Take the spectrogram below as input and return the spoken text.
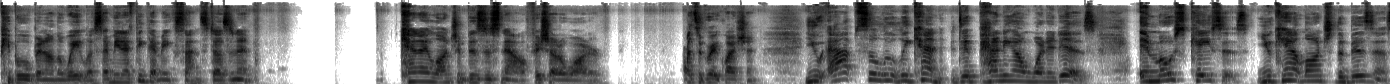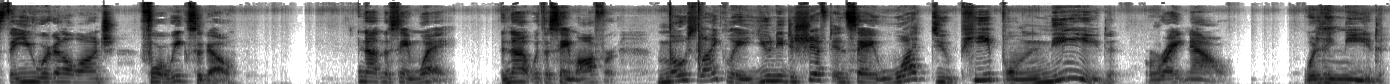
people who've been on the wait list. I mean, I think that makes sense, doesn't it? Can I launch a business now? Fish out of water. That's a great question. You absolutely can, depending on what it is. In most cases, you can't launch the business that you were going to launch four weeks ago. Not in the same way, not with the same offer. Most likely, you need to shift and say, what do people need right now? What do they need?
